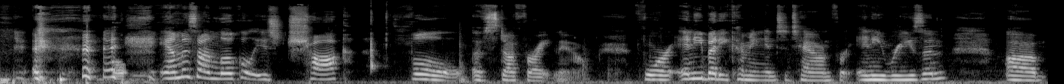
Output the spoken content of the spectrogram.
Amazon Local is chock full of stuff right now for anybody coming into town for any reason. Um,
